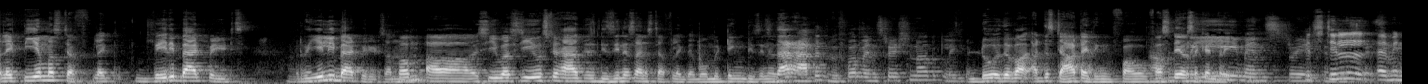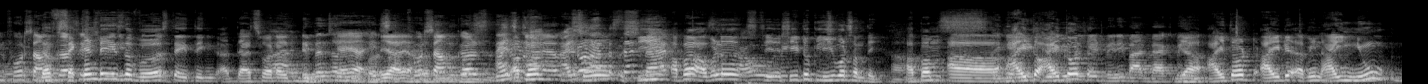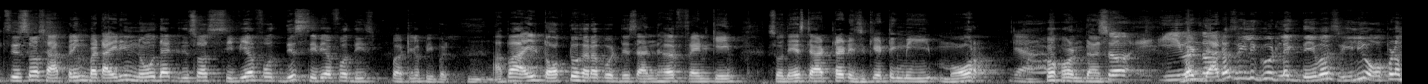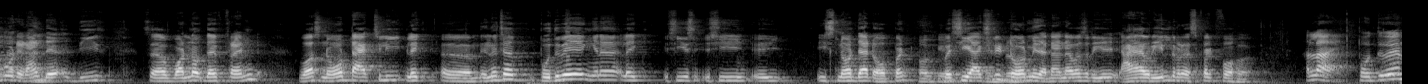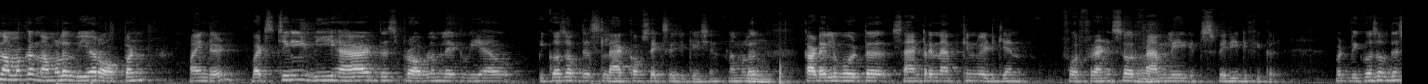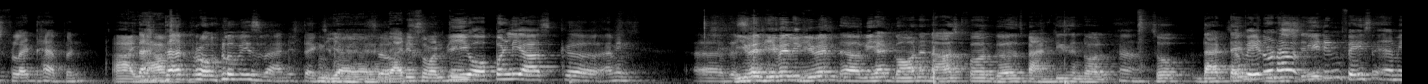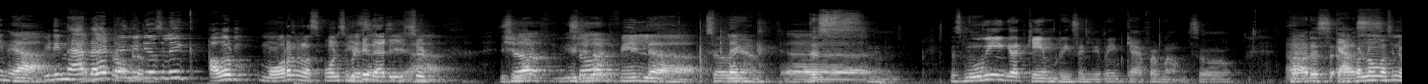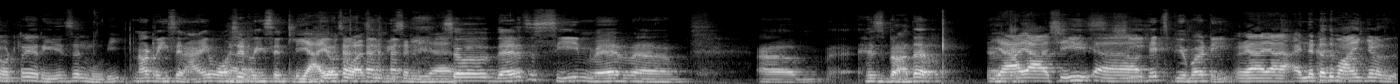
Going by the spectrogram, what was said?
like P M S stuff like very bad periods really bad periods. Mm-hmm. Uh, she was she used to have this dizziness and stuff like that, vomiting, dizziness. So that happens before menstruation or like do the at the start I think for ah, first day or second day. Menstruation. It's still I mean for some the girls, second day is the worst I think. Uh, that's what uh, I ah, think. depends on yeah, yeah, yeah, yeah, for some girls they still have. I don't understand she that appa avulu she took leave or something. Ah. Appam uh, I thought I thought get very bad back pain. Yeah, I thought I I mean I knew this was happening, but I didn't know that this was severe for this severe for these particular people. അപ്പൊ I talked to her about this and her friend came so they started educating me more Yeah. on that. So even but though that was really good. Like they was really open about it, and they, these so one of their friend was not actually like എന്ന് വെച്ചാൽ പൊതുവേ ഇങ്ങനെ like she she is not that open, Okay. but she actually told me that, and I was really I have real respect for her. അല്ല പൊതുവെ നമുക്ക് നമ്മൾ we are open minded but still we had this problem like we have because of this lack of sex education നമ്മൾ കടയിൽ പോയിട്ട് sanitary napkin മേടിക്കാൻ for friends or family it's very difficult but because of this flood happen Ah, yeah. that problem is vanished actually Yeah, yeah, yeah. That is one we thing- openly ask uh, i mean uh, the Even even even uh, we had gone and asked for girls' panties and all. Ah. So that so time we don't have we initially- didn't face i mean Yeah. we didn't have At that, that time, problem. it was like our moral responsibility Yes, that we yeah. should. You should So- not. You should so- not feel uh, So like yeah, uh, this mm, this movie that came recently, right? Capernaum. So Uh, there is Capernaum uh, was not a recent movie. not recent. I watched it Uh, recently. yeah, I also watched it recently, yeah. So there is a scene where um, um, his brother. uh, Yeah, yeah, she, uh, she hits puberty. Yeah, yeah. എന്നിട്ട് അത് വാങ്ങിക്കണത്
